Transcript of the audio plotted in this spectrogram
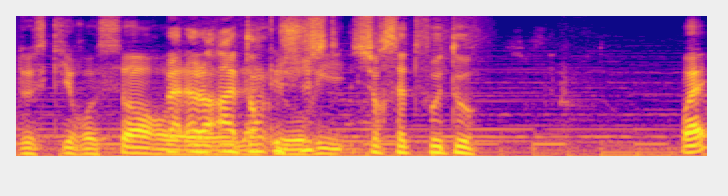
de ce qui ressort. Bah, alors, attends, juste sur cette photo. Ouais.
